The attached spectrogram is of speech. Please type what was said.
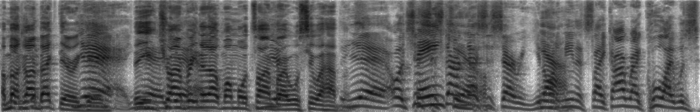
I'm not going back there again. Yeah, you yeah, try and bring yeah. it up one more time, Yeah. bro. We'll see what happens. Yeah. Oh, it's just Thank it's not you. necessary. You know what I mean? It's like, all right, cool. I was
